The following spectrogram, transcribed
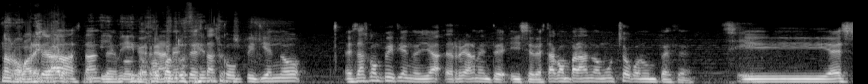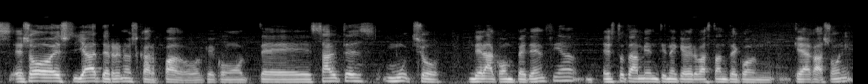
No, no, jugársela bastante, y, porque realmente estás compitiendo, estás compitiendo ya realmente y se le está comparando mucho con un PC. Y es, eso es ya terreno escarpado, porque como te saltes mucho de la competencia, esto también tiene que ver bastante con que haga Sony,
